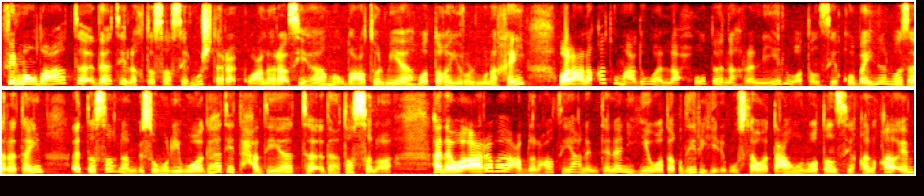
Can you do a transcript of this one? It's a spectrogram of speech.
في الموضوعات ذات الاختصاص المشترك وعلى رأسها موضوعات المياه والتغير المناخي والعلاقات مع دول حوض نهر النيل وتنسيق بين الوزارتين اتصالا بسبل مواجهة تحديات ذات الصلة. هذا وأعرب عبد العاطي عن امتنانه وتقديره لمستوى التعاون والتنسيق القائم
